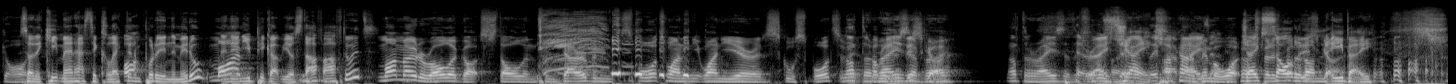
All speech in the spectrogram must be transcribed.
God. So the kit man has to collect it and put it in the middle, my- and then you pick up your stuff afterwards. My Motorola got stolen from Darebin Sports one one year at school sports. not event. the Probably razor, this bro. guy. Not the razor. The, The flipper. razor. Jake. I can't remember what. Jake but it's sold it on this guy. eBay.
